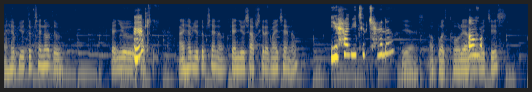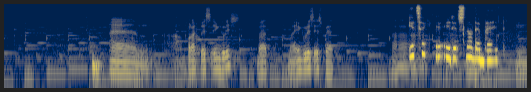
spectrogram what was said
I have YouTube channel too. Can you? Hmm? I have YouTube channel. Can you subscribe my channel? You have YouTube channel? Yes, about Korean Oh. languages and practice English, but my English is bad. Uh, It's okay. It's not that bad. mm,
